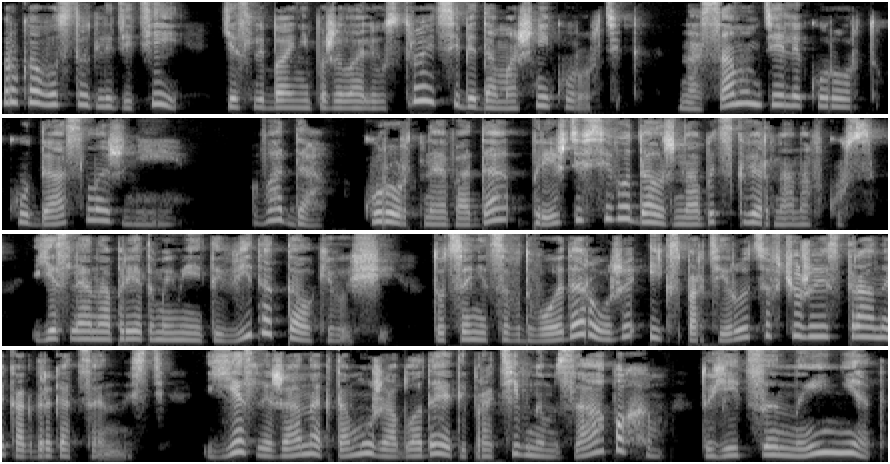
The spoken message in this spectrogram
руководство для детей, если бы они пожелали устроить себе домашний курортик. На самом деле курорт куда сложнее. Вода. Курортная вода прежде всего должна быть скверна на вкус. Если она при этом имеет и вид отталкивающий, то ценится вдвое дороже и экспортируется в чужие страны как драгоценность. Если же она к тому же обладает и противным запахом, то ей цены нет.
